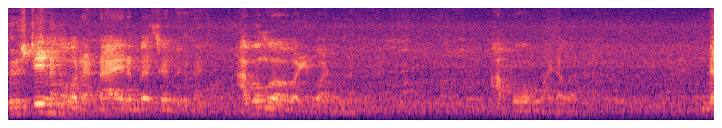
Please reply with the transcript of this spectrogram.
கிறிஸ்டினுங்க ஒரு ரெண்டாயிரம் பேர் சேர்ந்துக்கிட்டாங்க அவங்க வழிபாடு அப்போவும் மழை வரல இந்த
